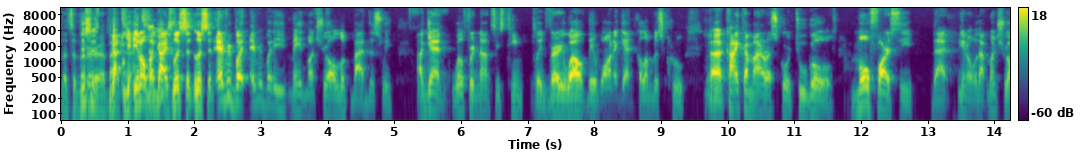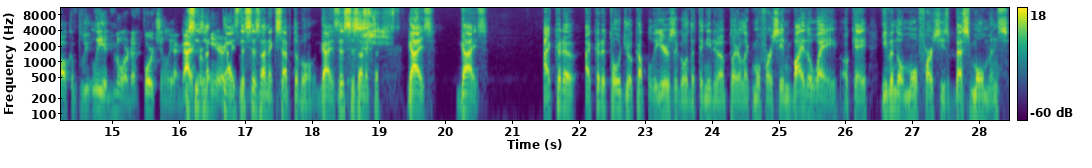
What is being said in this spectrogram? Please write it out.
that's This another is- uh, bad yeah, you know, but guys, listen, listen. Everybody, everybody made Montreal look bad this week. Again, Wilfried Nancy's team played very well. They won again. Columbus Crew. Uh, Kai Kamara scored two goals. Mo Farsi, that you know, that Montreal completely ignored. Unfortunately, a guy this from un- here. guys, this is unacceptable. Guys, this is unacceptable. guys, guys, I could have I could have told you a couple of years ago that they needed a player like Mo Farsi. And by the way, okay, even though Mo Farsi's best moments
